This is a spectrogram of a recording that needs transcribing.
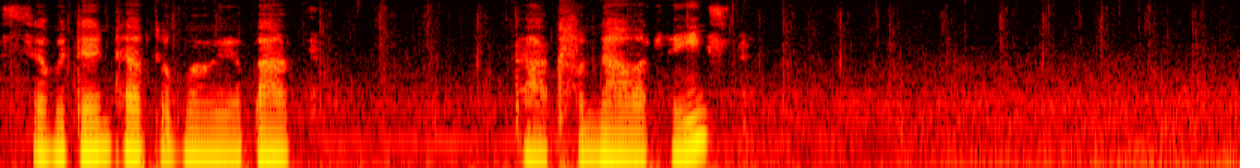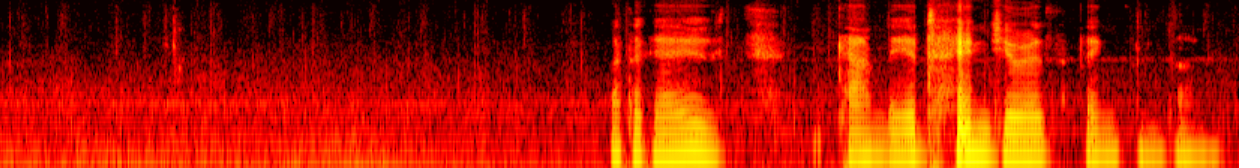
So we don't have to worry about that for now at least. But a goat can be a dangerous thing sometimes.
